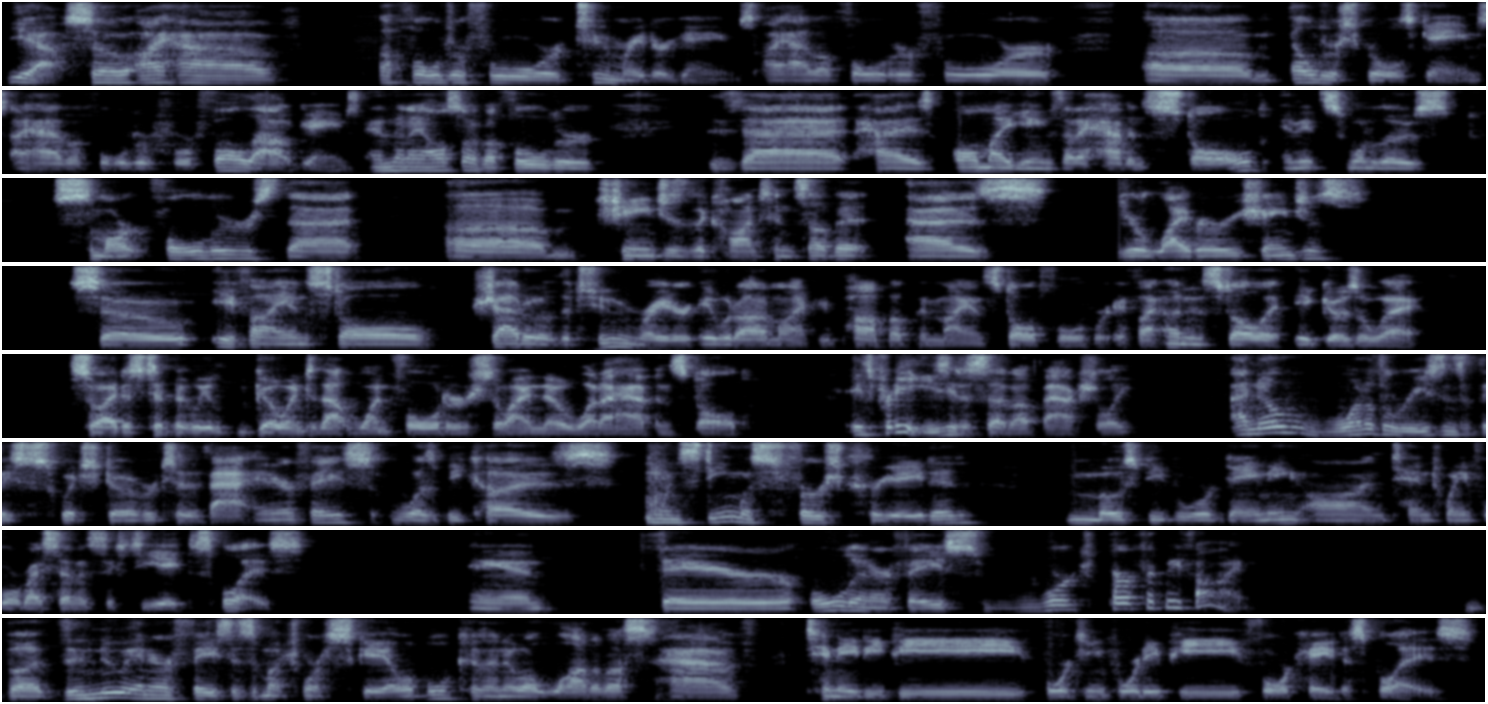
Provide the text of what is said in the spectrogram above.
Yeah, so I have a folder for Tomb Raider games. I have a folder for um, Elder Scrolls games. I have a folder for Fallout games, and then I also have a folder that has all my games that I have installed, and it's one of those smart folders that um, changes the contents of it as your library changes. So if I install Shadow of the Tomb Raider, it would automatically pop up in my install folder. If I uninstall it, it goes away. So I just typically go into that one folder so I know what I have installed. It's pretty easy to set up, actually. I know one of the reasons that they switched over to that interface was because when Steam was first created, most people were gaming on 1024 by 768 displays. And their old interface worked perfectly fine. But the new interface is much more scalable because I know a lot of us have 1080p, 1440p, 4K displays.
